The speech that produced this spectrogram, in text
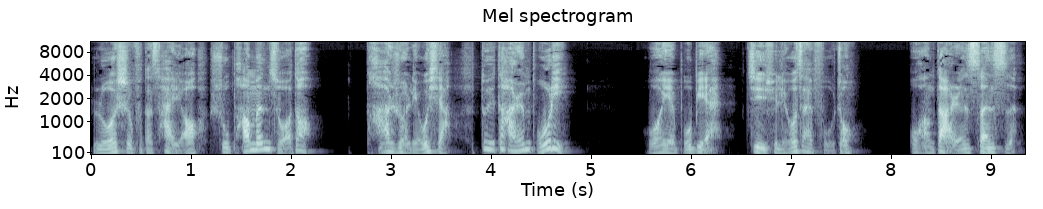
罗师傅的菜肴属旁门左道，他若留下，对大人不利，我也不便继续留在府中，望大人三思。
